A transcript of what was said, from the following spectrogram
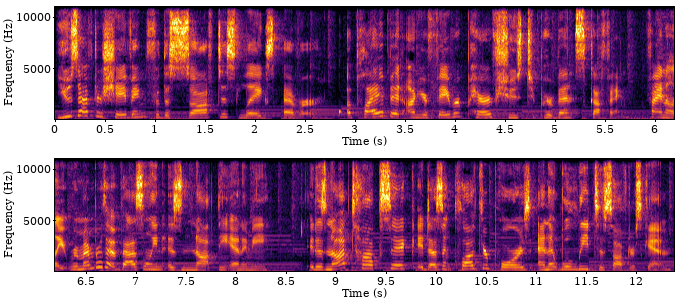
Use after shaving for the softest legs ever. Apply a bit on your favorite pair of shoes to prevent scuffing. Finally, remember that Vaseline is not the enemy. It is not toxic, it doesn't clog your pores, and it will lead to softer skin.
